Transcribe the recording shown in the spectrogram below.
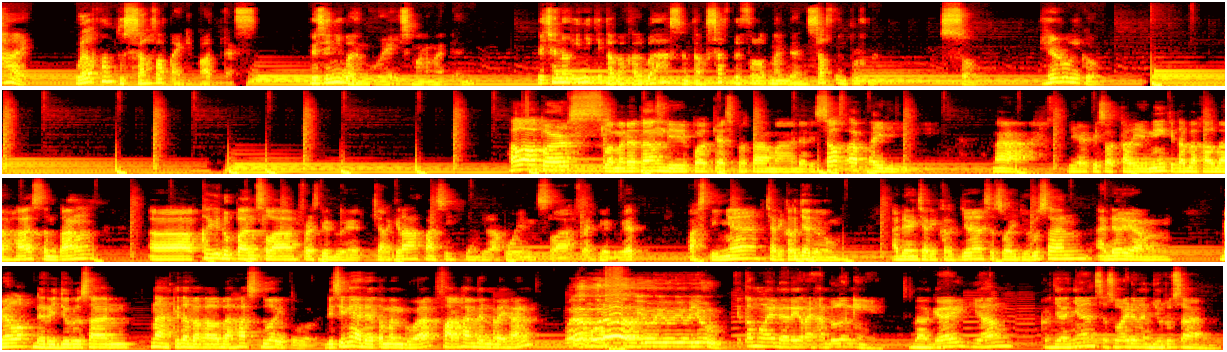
Hai, welcome to Self Up ID Podcast. Di sini bareng gue Isma Ramadan. Di channel ini kita bakal bahas tentang self development dan self improvement. So, here we go. Halo Uppers, selamat datang di podcast pertama dari Self Up ID. Nah, di episode kali ini kita bakal bahas tentang uh, kehidupan setelah fresh graduate. Kira-kira apa sih yang dilakuin setelah fresh graduate? Pastinya cari kerja dong. Ada yang cari kerja sesuai jurusan, ada yang belok dari jurusan. Nah, kita bakal bahas dua itu. Di sini ada temen gua, Farhan dan Rehan. What up, what up? Yo, yo, yo, yo. Kita mulai dari Rehan dulu nih, sebagai yang kerjanya sesuai dengan jurusan.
